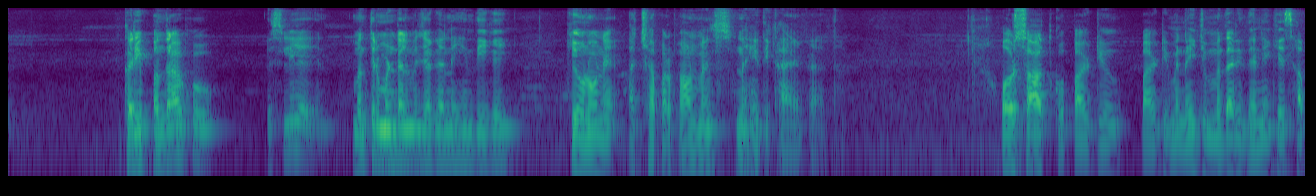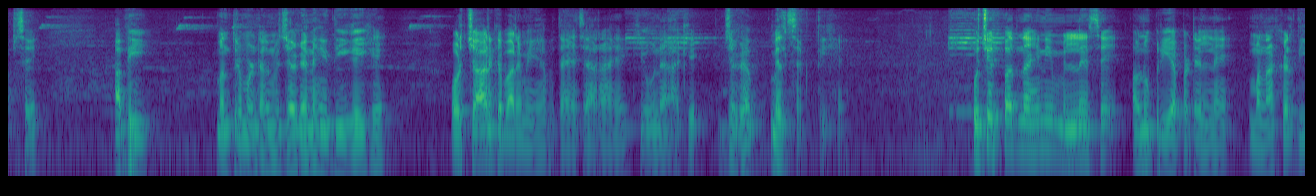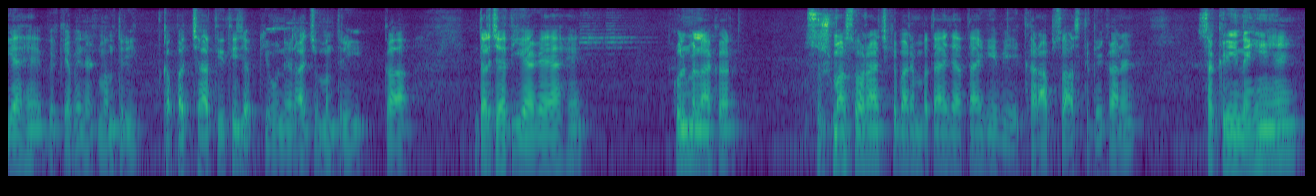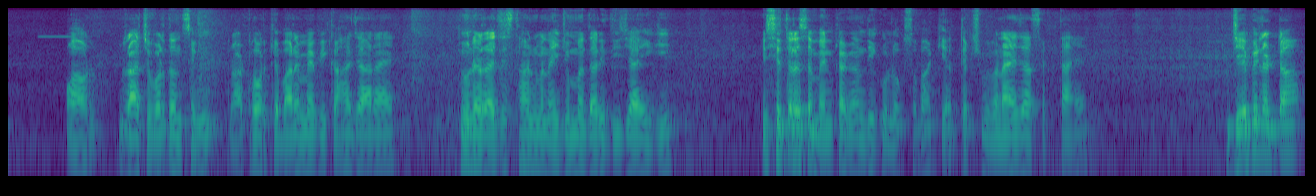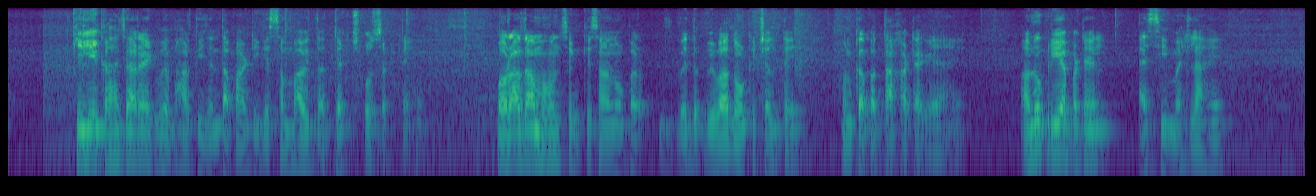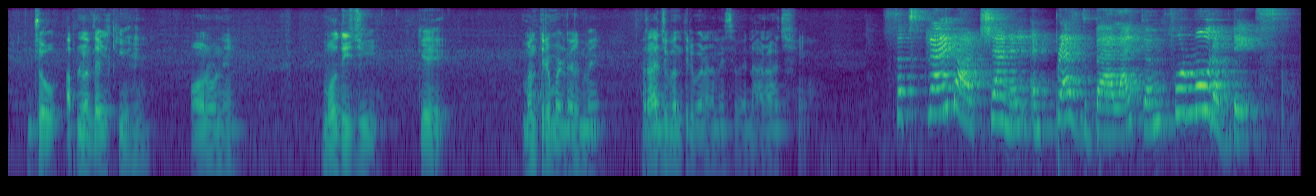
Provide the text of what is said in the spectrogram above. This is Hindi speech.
करीब पंद्रह को इसलिए मंत्रिमंडल में जगह नहीं दी गई कि उन्होंने अच्छा परफॉर्मेंस नहीं दिखाया गया था। और सात को पार्टियों, पार्टी में नई ज़िम्मेदारी देने के हिसाब से अभी मंत्रिमंडल में जगह नहीं दी गई है। और चार के बारे में यह बताया जा रहा है कि उन्हें आगे जगह मिल सकती है। उचित पद नहीं मिलने से अनुप्रिया पटेल ने मना कर दिया है। वे कैबिनेट मंत्री का पद चाहती थी, जबकि उन्हें राज्य मंत्री का दर्जा दिया गया है। कुल मिलाकर सुषमा स्वराज के बारे में बताया जाता है कि वे खराब स्वास्थ्य के कारण सक्रिय नहीं हैं। और राज्यवर्धन सिंह राठौर के बारे में भी कहा जा रहा है कि उन्हें राजस्थान में नई ज़िम्मेदारी दी जाएगी। इसी तरह से मेनका गांधी को लोकसभा की अध्यक्ष भी बनाया जा सकता है। जे पी नड्डा के लिए कहा जा रहा है कि वे भारतीय जनता पार्टी के संभावित अध्यक्ष हो सकते हैं और राधा मोहन सिंह किसानों पर विवादों के चलते उनका पत्ता काटा गया है। अनुप्रिया पटेल ऐसी महिला हैं जो अपना दल की हैं और उन्हें मोदी जी के मंत्रिमंडल में राज्य मंत्री बनाने से वे नाराज़ हैं। Subscribe our channel and press the bell icon for more updates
